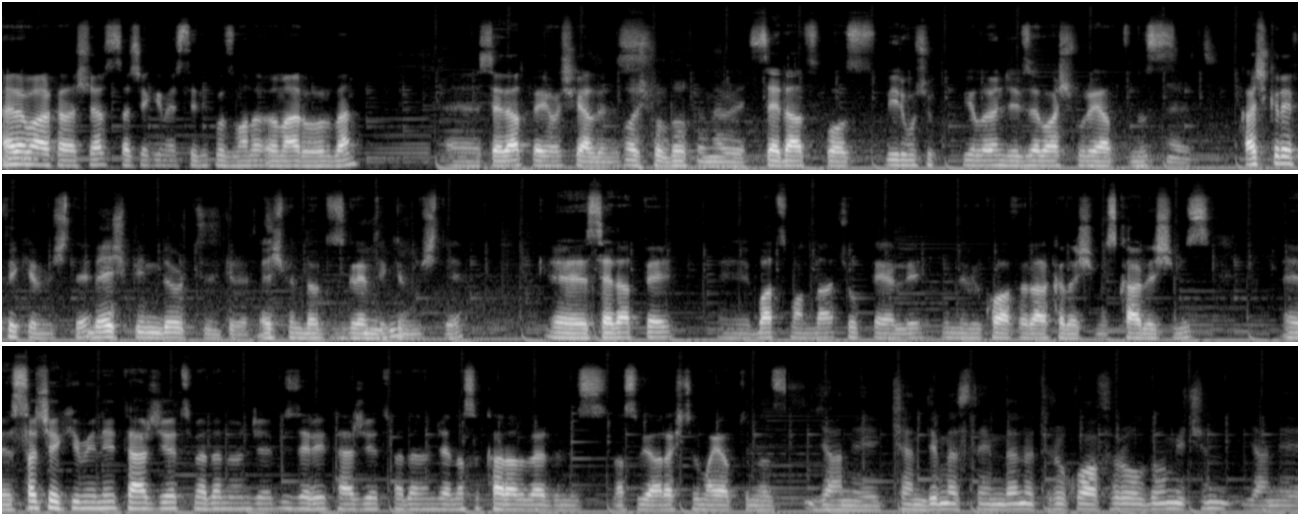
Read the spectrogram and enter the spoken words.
Merhaba arkadaşlar, saç ekim estetik uzmanı Ömer Uğur ben. Ee, Sedat Bey hoş geldiniz. Hoş bulduk Ömer Bey. Sedat Boz, bir buçuk yıl önce bize başvuru yaptınız. Evet. Kaç greft ekilmişti? 5400 gram. 5400 greft ekilmişti. Ee, Sedat Bey, e, Batman'da çok değerli ünlü bir kuaför arkadaşımız, kardeşimiz. Ee, saç ekimini tercih etmeden önce, bizleri tercih etmeden önce nasıl karar verdiniz? Nasıl bir araştırma yaptınız? Yani kendi mesleğimden ötürü kuaför olduğum için yani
